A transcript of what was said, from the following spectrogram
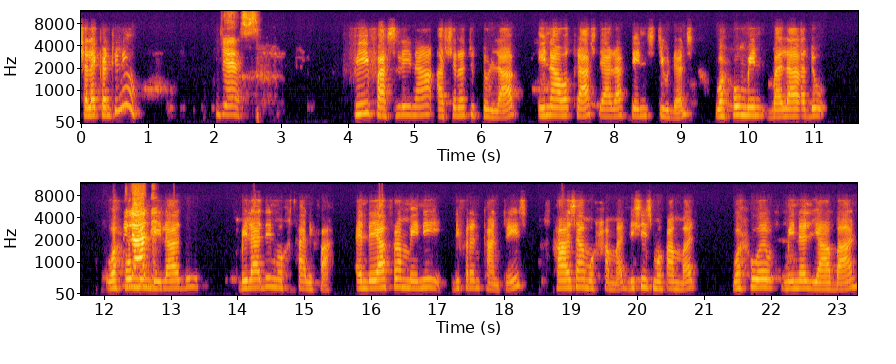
Shall I continue? yes Fi faslina ashratu tulab. In our class, there are 10 students. Wahum min baladu. Wahum min Biladin. biladu. Biladin mukhtalifa. And they are from many different countries. Haza Muhammad. This is Muhammad. Wahua min al Yaban.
